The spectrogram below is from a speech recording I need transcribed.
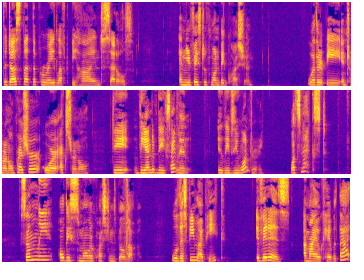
the dust that the parade left behind settles, and you're faced with one big question. Whether it be internal pressure or external, the, the end of the excitement it leaves you wondering what's next? Suddenly, all these smaller questions build up. Will this be my peak? If it is, am I okay with that?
